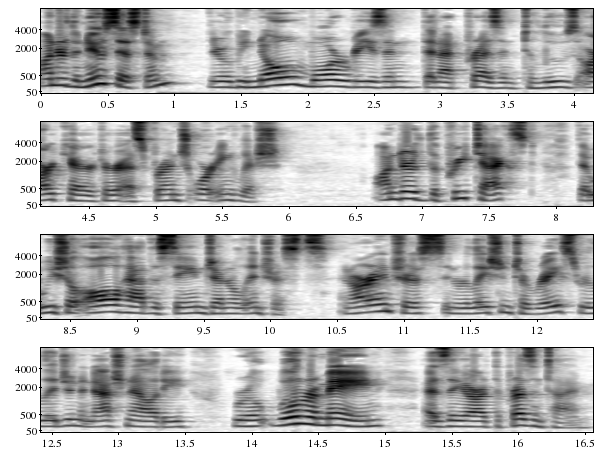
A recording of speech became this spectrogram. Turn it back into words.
Under the new system, there will be no more reason than at present to lose our character as French or English. Under the pretext that we shall all have the same general interests, and our interests in relation to race, religion, and nationality will remain as they are at the present time,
